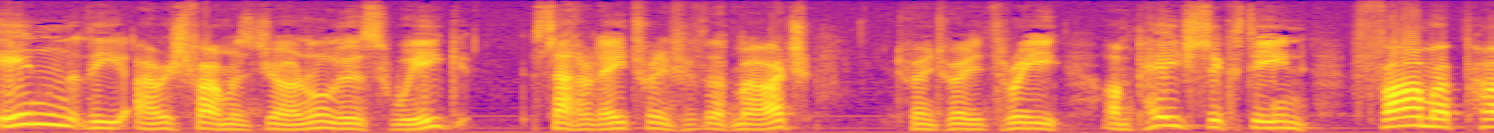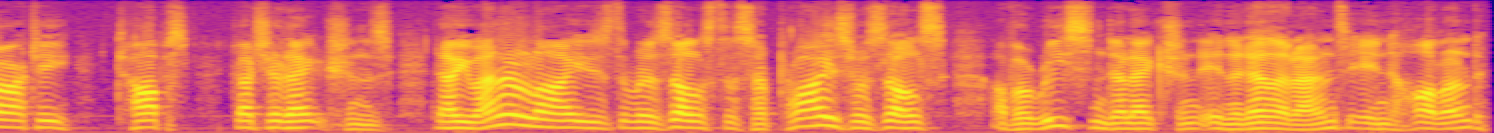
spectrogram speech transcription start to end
in the Irish Farmers Journal this week, Saturday, 25th of March, 2023, on page 16, Farmer Party tops Dutch elections. Now, you analyse the results, the surprise results of a recent election in the Netherlands, in Holland,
